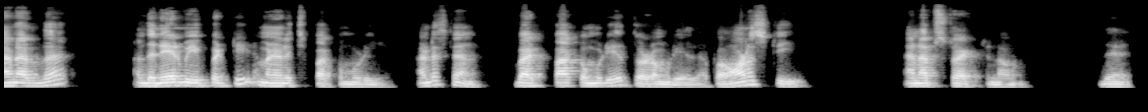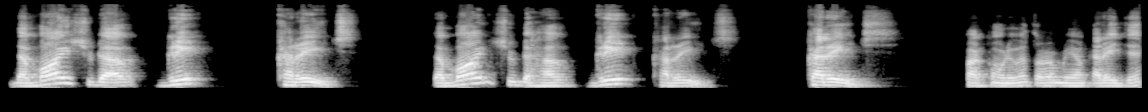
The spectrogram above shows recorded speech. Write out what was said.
மேனாக இருந்தால் அந்த நேர்மையை பற்றி நம்ம நினைச்சு பார்க்க முடியும். அண்டர்ஸ்டாண்ட் பட் பார்க்க முடியாது தொட முடியாது. அப்போ honesty and abstract noun the boy should have great courage the boy should have great courage courage பார்க்க முடியுமா தொட முடியும்? கரேஜை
